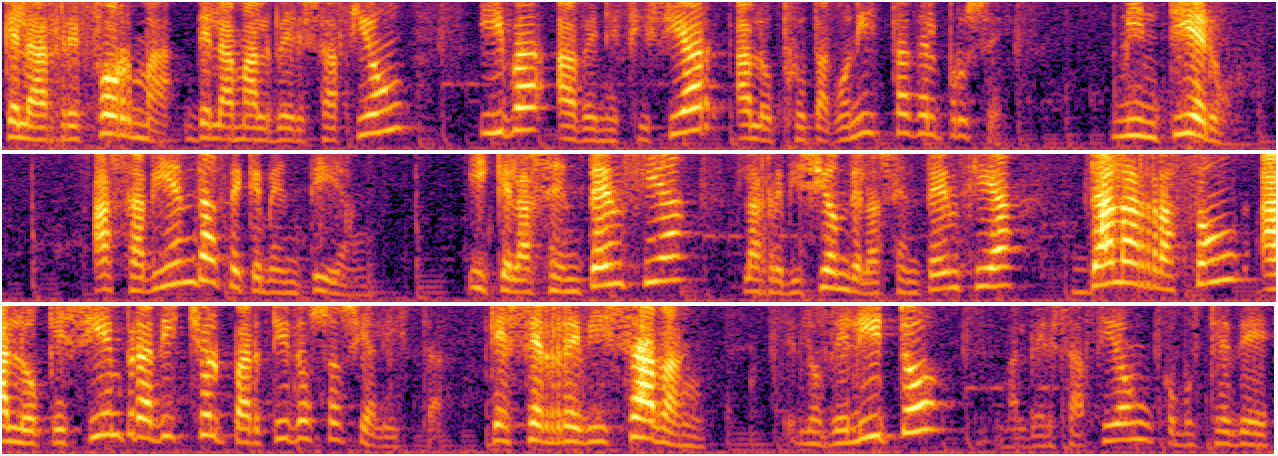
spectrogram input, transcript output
que la reforma de la malversación iba a beneficiar a los protagonistas del Prusés. Mintieron a sabiendas de que mentían y que la sentencia, la revisión de la sentencia, da la razón a lo que siempre ha dicho el Partido Socialista, que se revisaban los delitos, malversación, como ustedes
